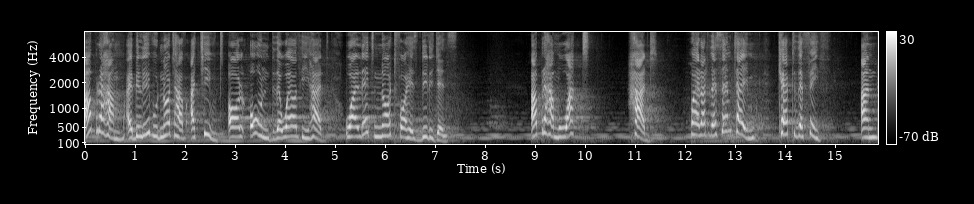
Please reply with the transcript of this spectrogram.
Abraham, I believe, would not have achieved or owned the wealth he had were it not for his diligence. Abraham worked hard, while at the same time kept the faith and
